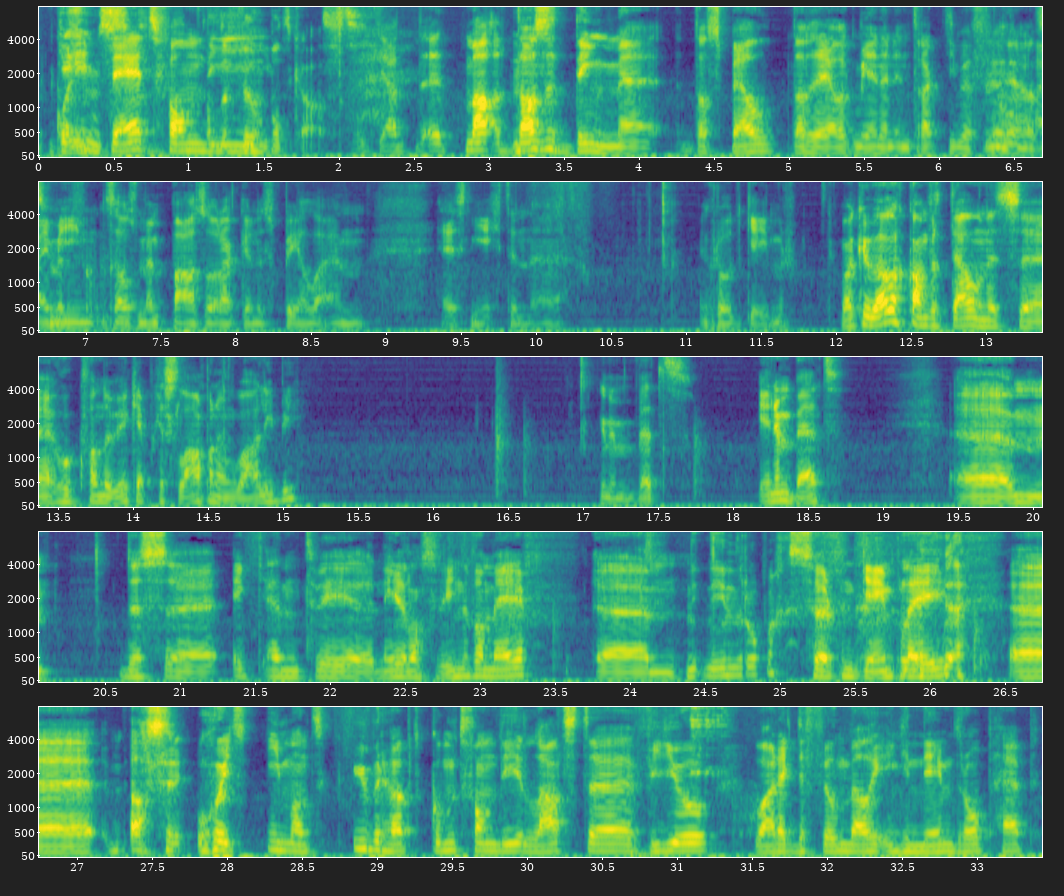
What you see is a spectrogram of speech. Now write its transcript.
kwaliteit van Op de die... filmpodcast. Ja, maar dat is het ding met dat spel. Dat is eigenlijk meer een interactieve film. Ja, I mean, zelfs mijn pa zou dat kunnen spelen en hij is niet echt een, eh, een groot gamer. Wat ik je wel nog kan vertellen is eh, hoe ik van de week heb geslapen in Walibi. In een bed. In een bed. Ehm, dus eh, ik en twee Nederlandse vrienden van mij. Ehm, Niet neemdroppen. Serpent Gameplay. Eh, als er ooit iemand überhaupt komt van die laatste video waar ik de film België in geneemd heb.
